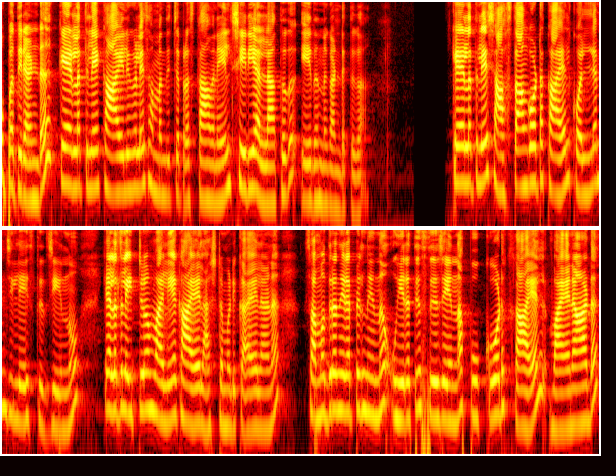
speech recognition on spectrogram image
മുപ്പത്തിരണ്ട്. കേരളത്തിലെ കായലുകളെ സംബന്ധിച്ച പ്രസ്താവനയിൽ ശരിയല്ലാത്തത് ഏതെന്ന് കണ്ടെത്തുക? കേരളത്തിലെ ശാസ്താംകോട്ട കായൽ കൊല്ലം ജില്ലയിൽ സ്ഥിതി ചെയ്യുന്നു. കേരളത്തിലെ ഏറ്റവും വലിയ കായൽ അഷ്ടമുടി കായലാണ്. സമുദ്രനിരപ്പിൽ നിന്ന് ഉയരത്തിൽ സ്ഥിതി ചെയ്യുന്ന പൂക്കോട് കായൽ വയനാട്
